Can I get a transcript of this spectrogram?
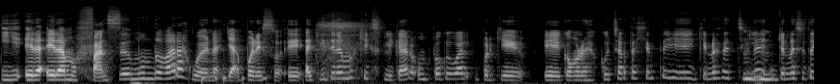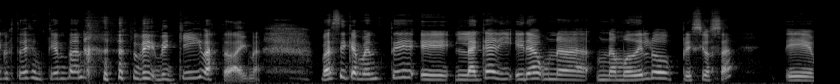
Y era, éramos fans de Mundo Varas, weona. Ya, por eso. eh, aquí tenemos que explicar un poco igual, porque eh, como nos escucha harta gente que, no es de Chile, Ujú. yo necesito que ustedes entiendan de, de qué iba esta vaina. Básicamente, eh, la Cari era una, una modelo preciosa. eh,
